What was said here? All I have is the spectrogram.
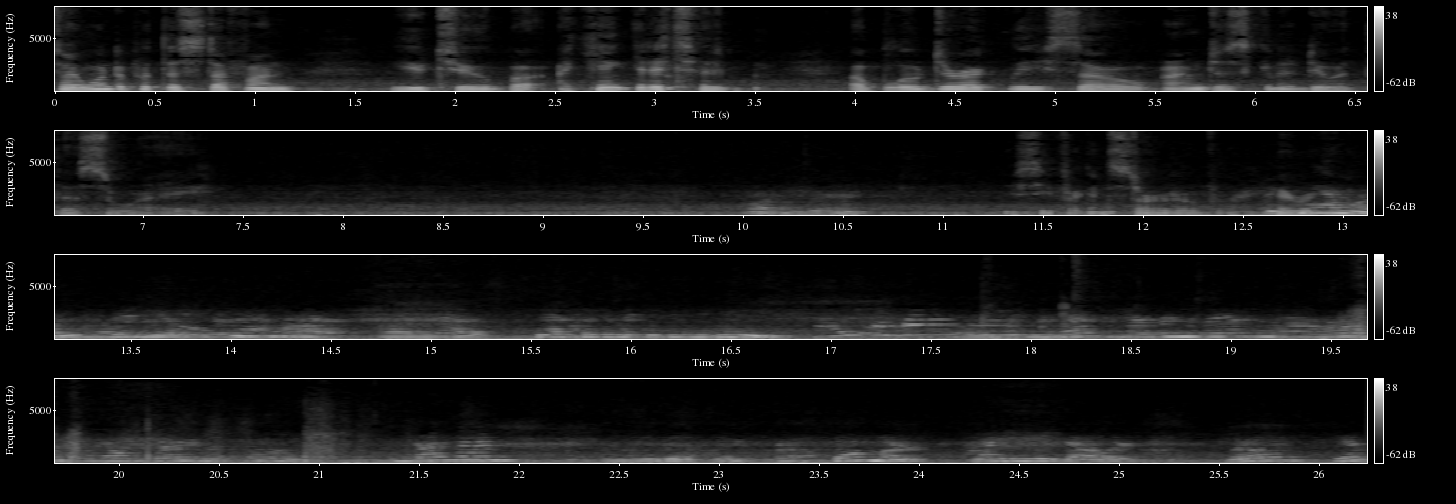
So I wanted to put this stuff on YouTube, but I can't get it to upload directly, so I'm just going to do it this way. Let me see if I can start over. Here we go. this video camera. Yes, I can make a DVD. Walmart, ninety-eight dollars. Really? Yep.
